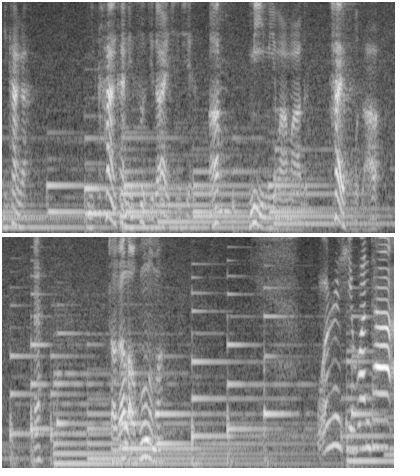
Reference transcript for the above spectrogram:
你看看，你看看你自己的爱情线啊，密密麻麻的，太复杂了。哎，找着老公了吗？我是喜欢他，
